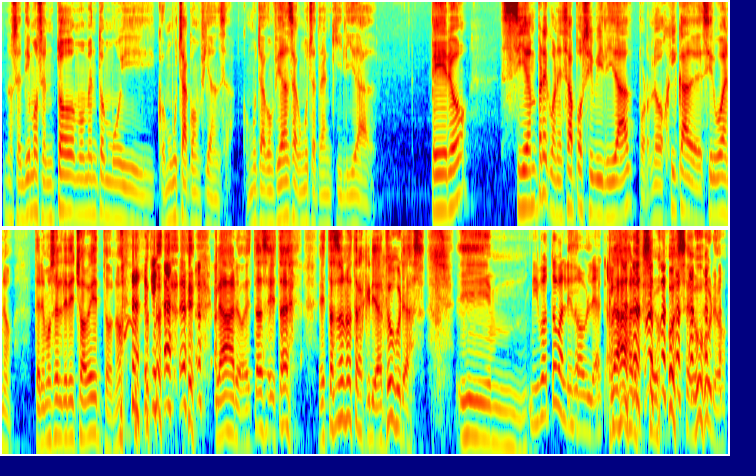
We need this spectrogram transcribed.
nos sentimos en todo momento muy, con mucha confianza, con mucha confianza, con mucha tranquilidad. Pero siempre con esa posibilidad, por lógica, de decir, bueno, tenemos el derecho a veto, ¿no? claro, estas, estas, estas son nuestras criaturas. Y, mm, Mi voto vale doble acá. Claro, seguro, seguro.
